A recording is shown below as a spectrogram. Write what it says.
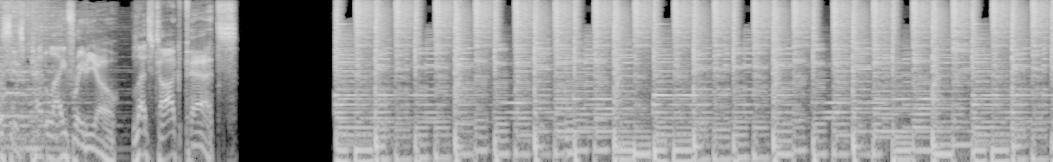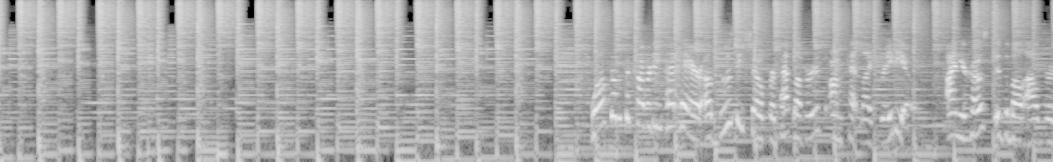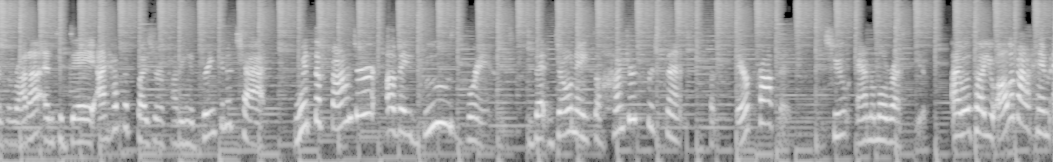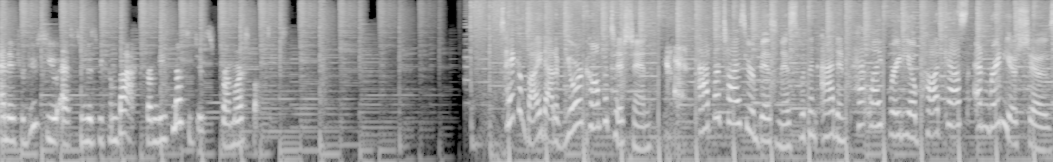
This is Pet Life Radio. Let's talk pets. Welcome to Covered in Pet Hair, a boozy show for pet lovers on Pet Life Radio. I'm your host, Isabel Alvarez Arata, and today I have the pleasure of having a drink and a chat with the founder of a booze brand that donates 100% of their profits to animal rescue. I will tell you all about him and introduce you as soon as we come back from these messages from our sponsors. Take a bite out of your competition. Advertise your business with an ad in Pet Life Radio podcasts and radio shows.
